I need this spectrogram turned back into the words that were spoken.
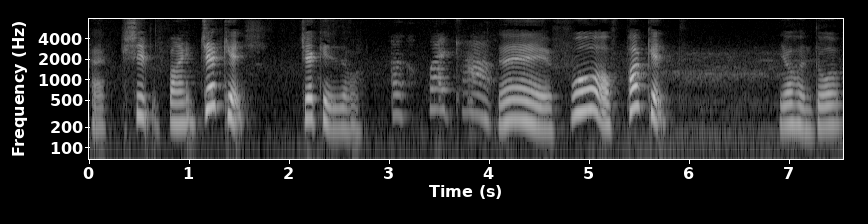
还 sheep find jacket，jacket 是什么？呃，外套。对，full of pocket，有很多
